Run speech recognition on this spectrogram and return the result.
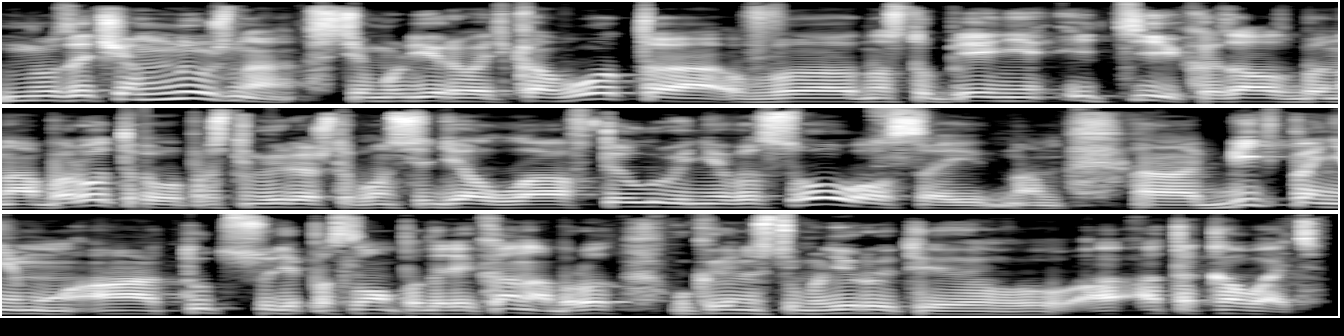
ну зачем нужно стимулировать кого-то в наступление идти? Казалось бы, наоборот, его простимулировать, чтобы он сидел а, в тылу и не высовывался, и нам а, бить по нему. А тут, судя по словам Подалека, наоборот, Украину стимулирует а, атаковать.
